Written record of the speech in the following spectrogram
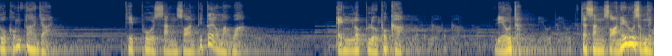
ตัวของตาใหญ่ที่พูดสั่งสอนพี่เตยออกมาว่า เอ็งลบหลู่พวกข้า เดี๋ยวเถอะจะสั่งสอนให้รู้สำนึก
